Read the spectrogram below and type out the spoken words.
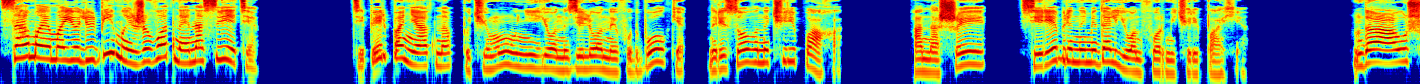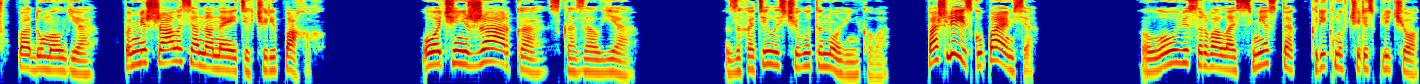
самое мое любимое животное на свете». Теперь понятно, почему у нее на зеленой футболке нарисована черепаха, а на шее серебряный медальон в форме черепахи. «Да уж», — подумал я, — помешалась она на этих черепахах. «Очень жарко», — сказал я. Захотелось чего-то новенького. «Пошли, искупаемся!» Лови сорвалась с места, крикнув через плечо.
